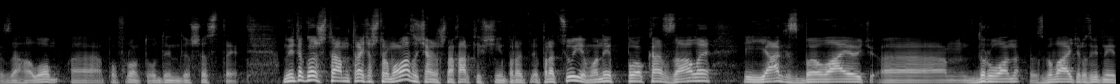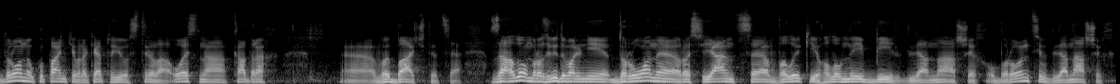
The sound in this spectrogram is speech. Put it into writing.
загалом е, по фронту 1 до 6. Ну і також там третя штурмова, звичайно ж на Харківщині пра- працює. Вони показали, як збивають е, дрон, збивають розвідний дрон окупантів ракетою стріла. Ось на кадрах. Е, Ви бачите це загалом. Розвідувальні дрони росіян це великий головний біль для наших оборонців, для наших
